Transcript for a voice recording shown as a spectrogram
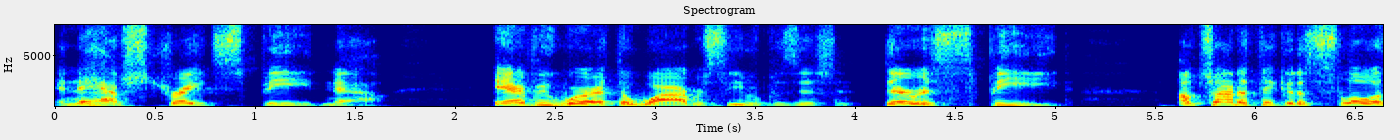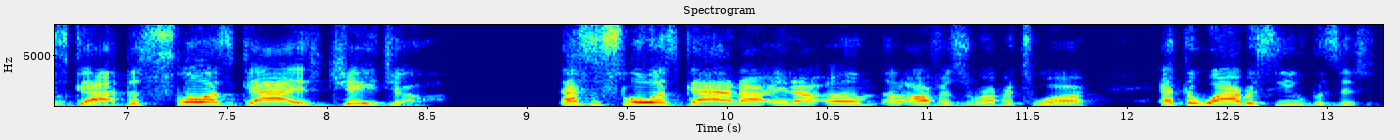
and they have straight speed now. Everywhere at the wide receiver position, there is speed. I'm trying to think of the slowest guy. The slowest guy is J Jaw. That's the slowest guy in our in our um our offensive repertoire at the wide receiver position.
